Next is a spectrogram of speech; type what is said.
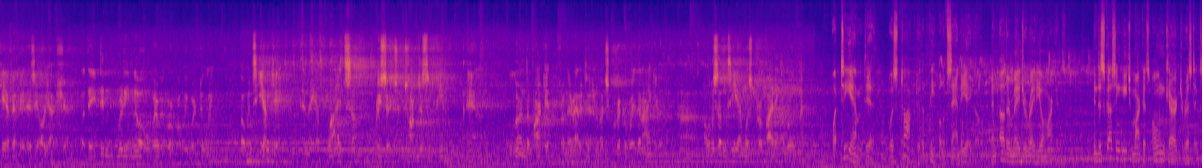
KFMB, they say, oh yeah, sure. But they didn't really know where we were, doing. But when TM came and they applied some research and talked to some people and learned the market from their attitude in a much quicker way than I could, uh, all of a sudden TM was providing a roadmap. What TM did was talk to the people of San Diego and other major radio markets. In discussing each market's own characteristics,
